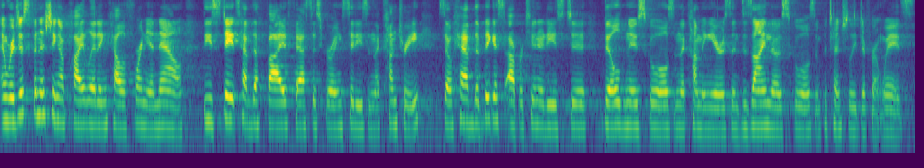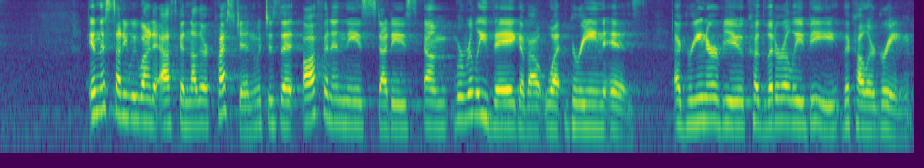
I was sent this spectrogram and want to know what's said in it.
And we're just finishing a pilot in California now. These states have the five fastest growing cities in the country, so have the biggest opportunities to build new schools in the coming years and design those schools in potentially different ways. In this study, we wanted to ask another question, which is that often in these studies, um, we're really vague about what green is. A greener view could literally be the color green,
